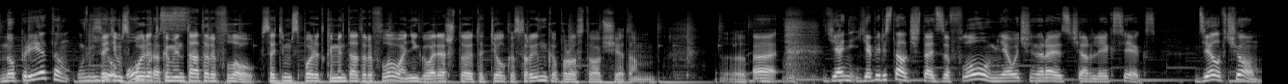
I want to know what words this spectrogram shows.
Но при этом у нее С этим образ... спорят комментаторы Flow. С этим спорят комментаторы Flow. Они говорят, что это телка с рынка просто вообще там... Э, а, я, я перестал читать The Flow, мне очень нравится Чарли XX. Дело в чем?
